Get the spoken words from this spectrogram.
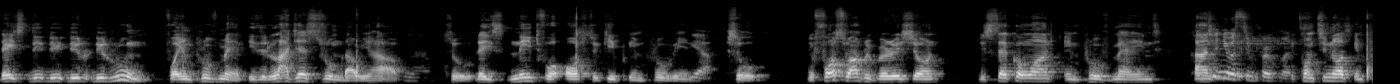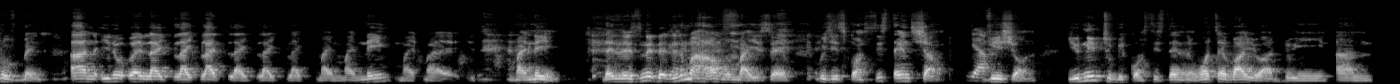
there is the, the, the, the room for improvement is the largest room that we have. Yeah. So there is need for us to keep improving. yeah, So the first one preparation, the second one improvement, and continuous improvement. continuous improvement. Mm-hmm. And you know, like like like like like like my my name, my my my name. There is no- there is a name I have for myself, which is consistent champ yeah, vision. You need to be consistent in whatever you are doing, and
